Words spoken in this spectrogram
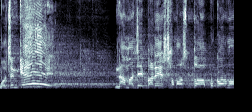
বলছেন কে? নামাজে পারে সমস্ত অপকর্ম।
